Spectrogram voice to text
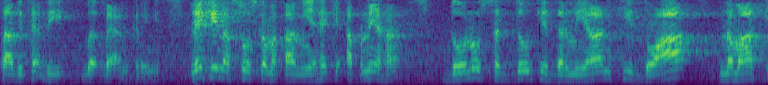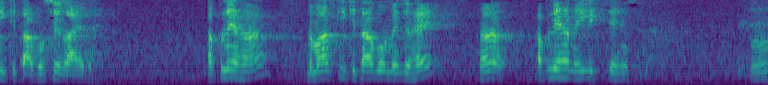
ثابت ہے ابھی بیان کریں گے۔ لیکن افسوس کا مقام یہ ہے کہ اپنے ہاں دونوں سجدوں کے درمیان کی دعا نماز کی کتابوں سے غائب ہے۔ اپنے ہاں نماز کی کتابوں میں جو ہے ہاں اپنے ہاں نہیں لکھتے ہیں اس کو۔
